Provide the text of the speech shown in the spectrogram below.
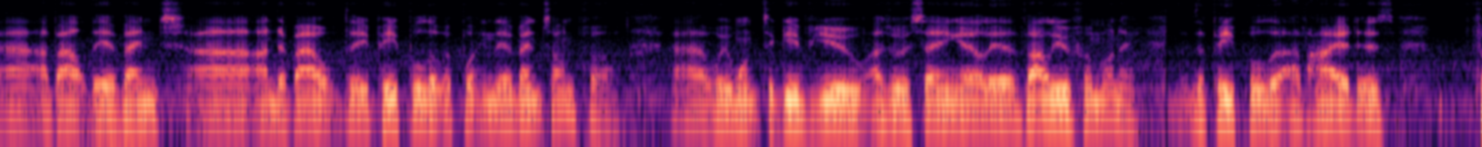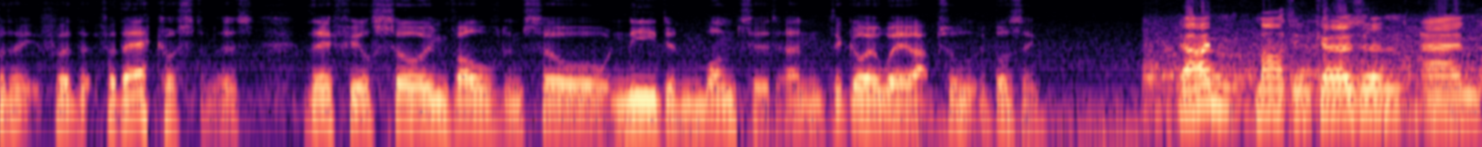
uh, about the event uh, and about the people that we're putting the events on for. Uh, we want to give you, as we were saying earlier, value for money. The people that have hired us for, the, for, the, for their customers, they feel so involved and so needed and wanted, and they go away absolutely buzzing. Yeah, I'm Martin Curzon, and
